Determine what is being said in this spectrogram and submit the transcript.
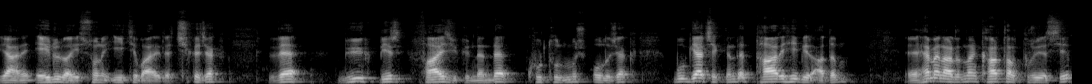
yani Eylül ayı sonu itibariyle çıkacak ve büyük bir faiz yükünden de kurtulmuş olacak. Bu gerçekten de tarihi bir adım. E, hemen ardından Kartal projesi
